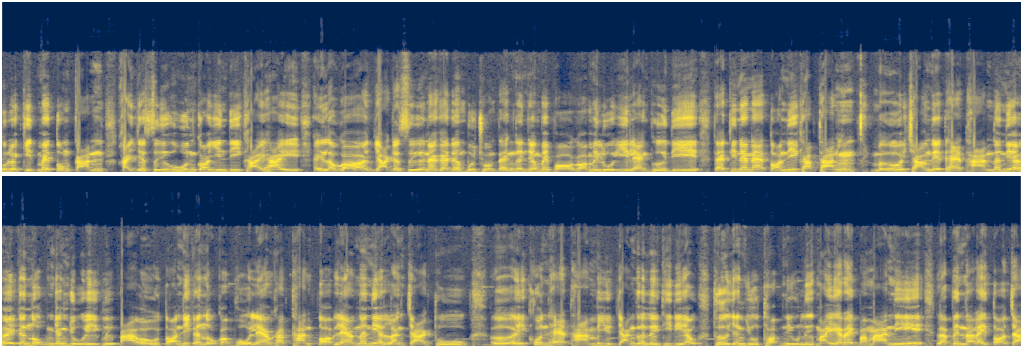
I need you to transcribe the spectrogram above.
ธุรกิจไม่ตรงกัน ใครจะซื้อหุ้นก็ยินดีขายให้ไอ้เราก็อยากจะซื้อนะครับท่านผู้ชมแต่เงินยังไม่พอก็ไม่รู้อีแหลงผือดี แต่ที่แน่ๆตอนนี้ครับท่านเมื่อชาวเน็ตแห่ถามนะเนี่ยเฮ้ยกหนกยังอยู่อีกหรือเปล่า ตอนนี้กหนกก็โผล่แล้วครับท่านตอบแล้วนะเนี่ยหลังจากถูก เอ้ยคนแห่ถามไม่หยุดยั้งกันเลยทีเดียว เธอยังอยู่ท็อปนิวหรือไม่อะไรประมาณนี้ แล้วเป็นอะไรต่อจ้า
